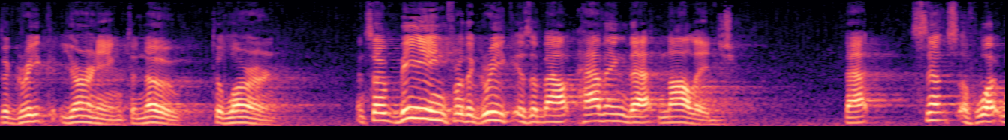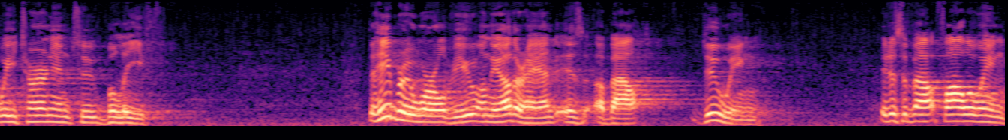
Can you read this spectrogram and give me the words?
the Greek yearning to know, to learn. And so, being for the Greek is about having that knowledge, that sense of what we turn into belief the Hebrew worldview, on the other hand, is about doing. It is about following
